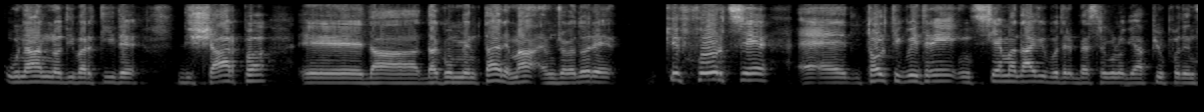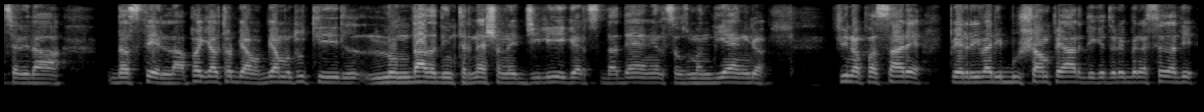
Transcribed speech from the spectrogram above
un anno di partite di Sharp da, da, commentare, ma è un giocatore che forse, eh, tolti quei tre insieme ad Ivy, potrebbe essere quello che ha più potenziale da, da stella. Poi che altro abbiamo? Abbiamo tutti l'ondata di International G-Leaguers, da Daniels, Usman Dieng, fino a passare per i vari Bouchamp e Hardy che dovrebbero essere dati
